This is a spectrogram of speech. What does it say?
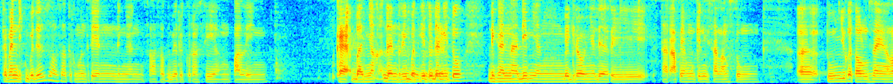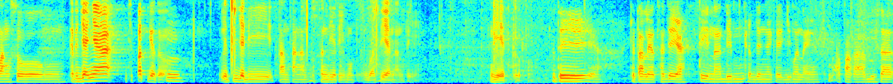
Kemendikbud itu salah satu kementerian dengan salah satu birokrasi yang paling kayak banyak dan ribet gitu dan itu dengan Nadim yang backgroundnya dari startup yang mungkin bisa langsung eh, tunjuk atau misalnya langsung kerjanya cepat gitu. Itu jadi tantangan tersendiri mungkin buat dia nanti. Gitu. Berarti ya kita lihat saja ya si Nadim kerjanya kayak gimana ya. Apakah bisa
